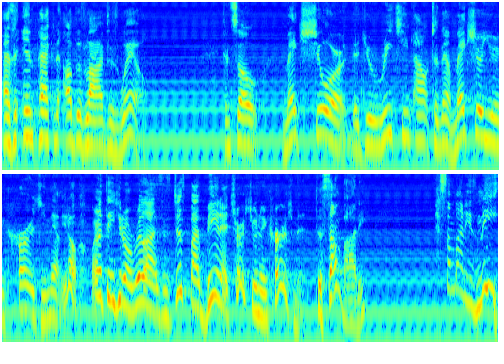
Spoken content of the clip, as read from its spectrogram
has an impact in others' lives as well. And so make sure that you're reaching out to them. Make sure you're encouraging them. You know, one of the things you don't realize is just by being at church, you're an encouragement to somebody. That somebody is me.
